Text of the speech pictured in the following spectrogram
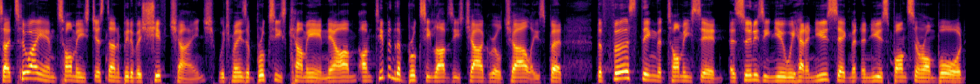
So 2 a.m. Tommy's just done a bit of a shift change, which means that Brooksy's come in. Now I'm, I'm tipping that Brooksy loves his char grilled Charlies, but the first thing that Tommy said as soon as he knew we had a new segment, a new sponsor on board,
